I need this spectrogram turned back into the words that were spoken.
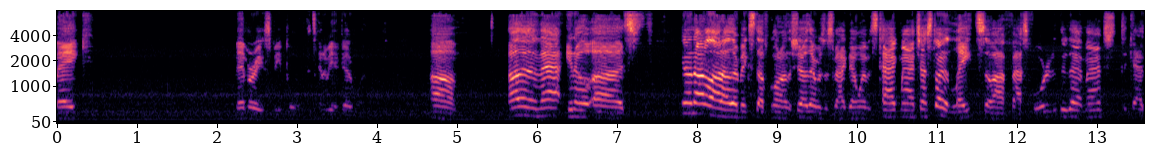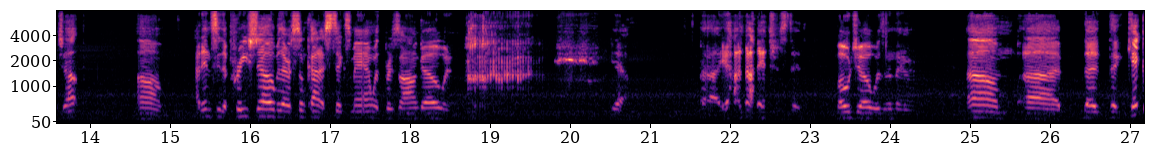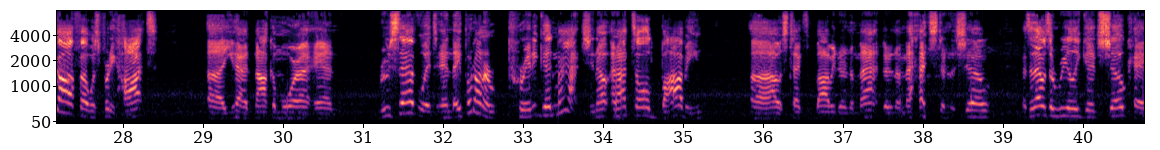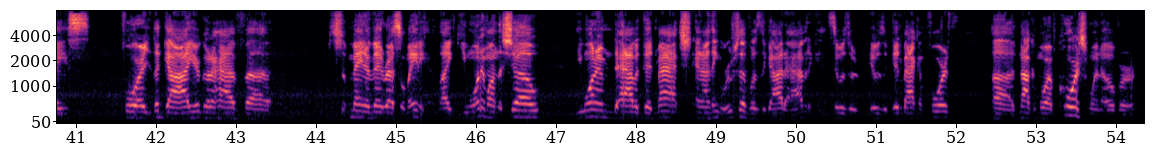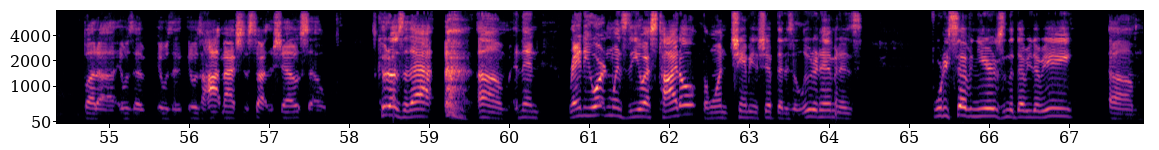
make memories, people. It's going to be a good one. Um, other than that, you know, uh, you know, not a lot of other big stuff going on the show. There was a SmackDown Women's Tag match. I started late, so I fast forwarded through that match to catch up. Um, I didn't see the pre-show, but there was some kind of six man with Breezango and yeah, uh, yeah, I'm not interested. Mojo was in there. Um, uh, the the kickoff uh, was pretty hot. Uh, you had Nakamura and Rusev, which and they put on a pretty good match, you know. And I told Bobby, uh, I was texting Bobby during the match, during the match, during the show. I said that was a really good showcase for the guy you're going to have uh, main event WrestleMania. Like you want him on the show, you want him to have a good match, and I think Rusev was the guy to have it against. It was a it was a good back and forth. Uh, Nakamura, of course, went over, but uh, it was a it was a it was a hot match to start the show. So kudos to that. um, and then Randy Orton wins the U.S. title, the one championship that has eluded him in his 47 years in the WWE. Um,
